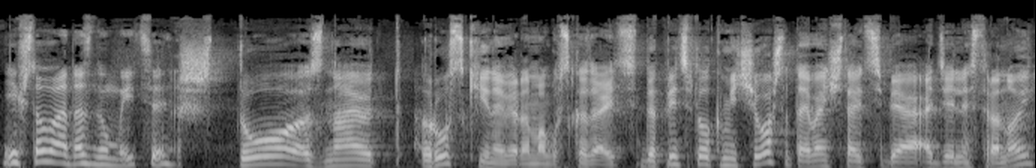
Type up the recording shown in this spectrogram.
И что вы о нас думаете? Что знают русские, наверное, могу сказать. Да, в принципе, толком ничего, что Тайвань считает себя отдельной страной.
